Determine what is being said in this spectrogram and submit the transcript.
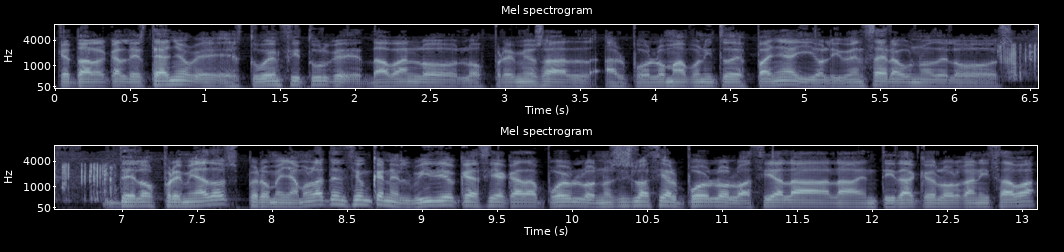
¿Qué tal, alcalde? Este año eh, estuve en Fitur, que daban lo- los premios al, pueblo más bonito de España y Olivenza era uno de los de los premiados, pero me llamó la atención que en el vídeo que hacía cada pueblo, no sé si lo hacía el pueblo lo hacía la, la entidad que lo organizaba,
